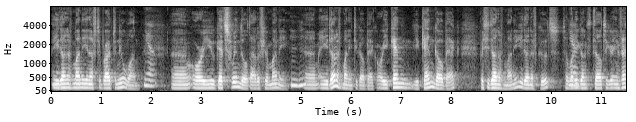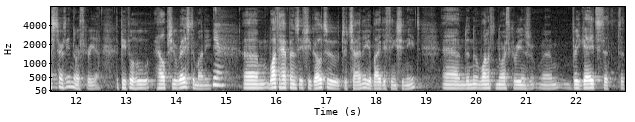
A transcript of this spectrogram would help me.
And you don't have money enough to bribe the new one. Yeah. um, or you get swindled out of your money, Mhm. um, and you don't have money to go back, or you can you can go back, but you don't have money, you don't have goods. So what are you going to tell to your investors in North Korea, the people who helps you raise the money? Yeah. Um, what happens if you go to, to China, you buy the things you need, and the, no- one of the North Korean um, brigades that, that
